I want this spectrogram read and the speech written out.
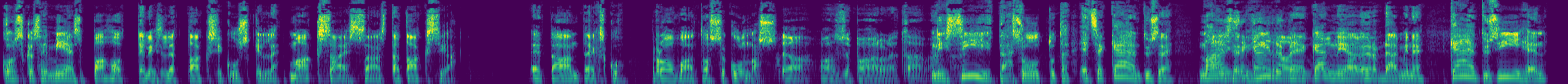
koska se mies pahotteli sille taksikuskille maksaessaan sitä taksia, että anteeksi kun rouva on tossa kunnossa. Joo, mä oon se aivan. Niin siitä suuttu, tä- että se kääntyi se naisen Ai, se kään- hirveä känni ja ördääminen, kääntyi siihen,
